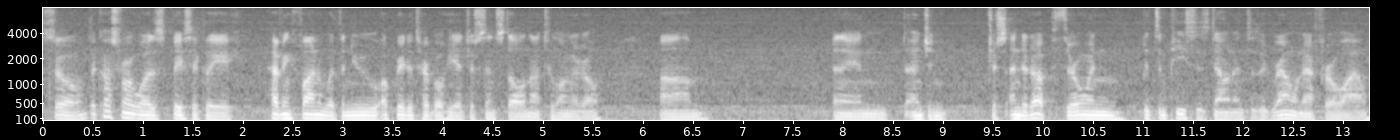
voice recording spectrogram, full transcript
So the customer was basically having fun with the new upgraded turbo he had just installed not too long ago. Um, and the engine just ended up throwing bits and pieces down into the ground after a while.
